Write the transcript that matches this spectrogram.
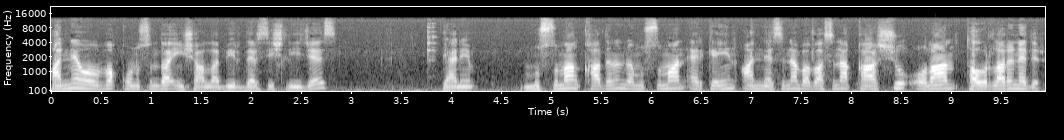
anne ve baba konusunda inşallah bir ders işleyeceğiz. Yani Müslüman kadının ve Müslüman erkeğin annesine babasına karşı olan tavırları nedir?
